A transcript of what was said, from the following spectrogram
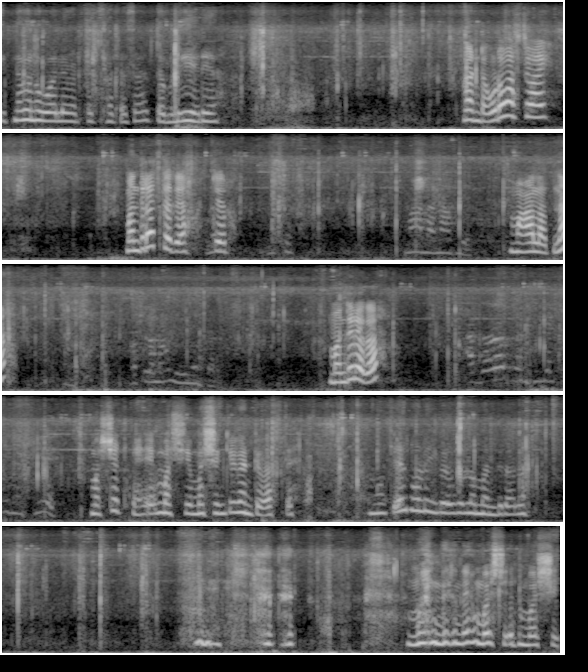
तिथनं पण ओले वाटतं छोटासा दगडी एरिया घंटा कुठं वाजतो आहे मंदिरात का त्या? जर. महालात ना? मंदिर आहे का? मशीद काय हे? मशी मशीनची घंटी वाजते. मग तेच बोलू इकडे बोललं मंदिराला. मंदिर नाही मशीद मशी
